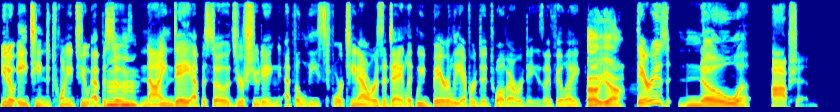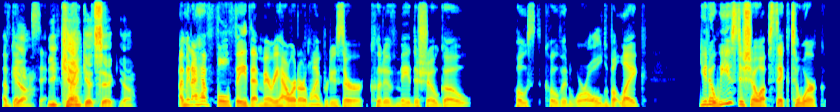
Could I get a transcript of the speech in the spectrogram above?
you know, 18 to 22 episodes, Mhm. nine day episodes, you're shooting at the least 14 hours a day. Like we barely ever did 12 hour days, I feel like. Oh yeah. There is no option of getting yeah. sick. You can't Like, get sick. Yeah. I mean, I have full faith that Mary Howard, our line producer, could have made the show go post COVID world, but like, you know, we used to show up sick to work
